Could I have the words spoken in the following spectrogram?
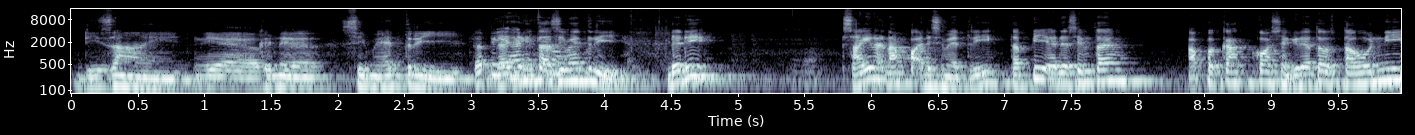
Design. Ya, Kena simetri Tapi Dan ini tak simetri Jadi Saya nak nampak dia simetri Tapi at the same time Apakah cost yang kita tahu tahun ni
